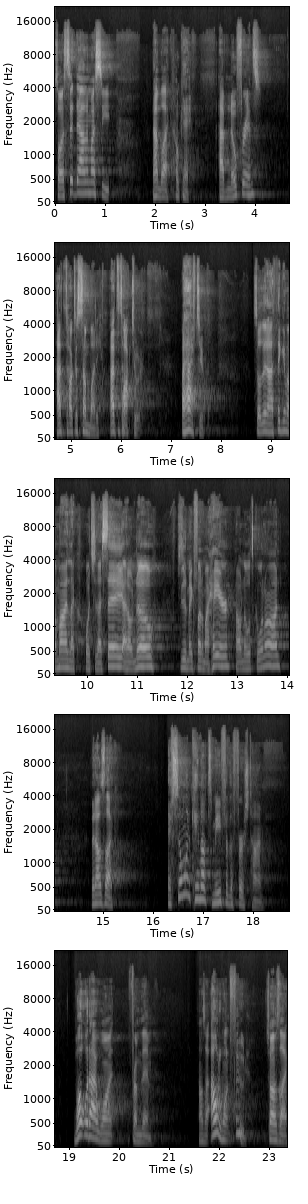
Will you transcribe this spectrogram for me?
So I sit down in my seat, and I'm like, okay, I have no friends. I have to talk to somebody. I have to talk to her. I have to. So then I think in my mind, like, what should I say? I don't know. She's gonna make fun of my hair. I don't know what's going on. Then I was like, if someone came up to me for the first time, what would I want from them? I was like, I would want food. So I was like,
